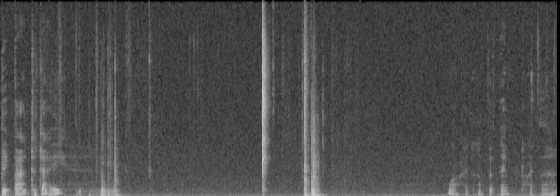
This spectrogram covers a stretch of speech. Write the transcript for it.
bit bad today Right, I'll put them like that.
